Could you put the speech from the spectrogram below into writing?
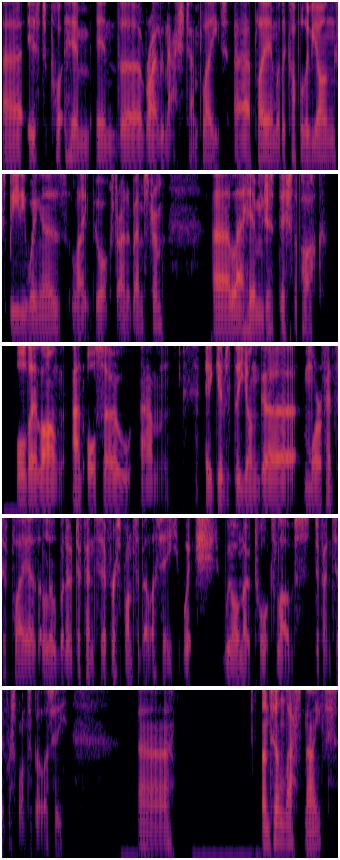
uh, is to put him in the Riley Nash template. Uh, play him with a couple of young, speedy wingers like Bjorkstrand and Bemstrom. Uh, let him just dish the puck all day long, and also um, it gives the younger, more offensive players a little bit of defensive responsibility, which we all know Torts loves defensive responsibility. Uh, until last night,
